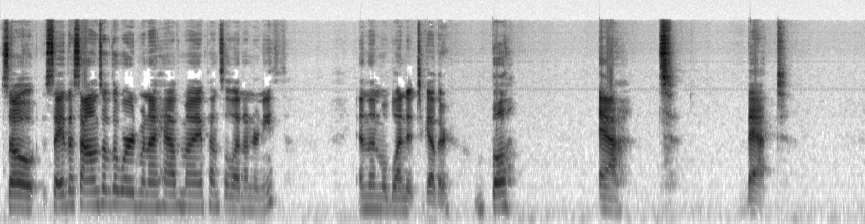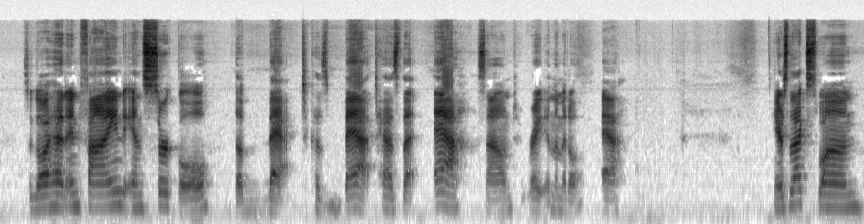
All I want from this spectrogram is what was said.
So say the sounds of the word when I have my pencil lead underneath, and then we'll blend it together. B, at, bat. So go ahead and find and circle the bat, because bat has the ah sound right in the middle. Ah. Here's the next one.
